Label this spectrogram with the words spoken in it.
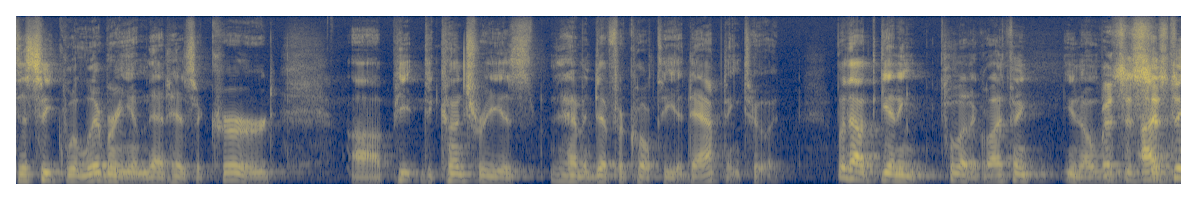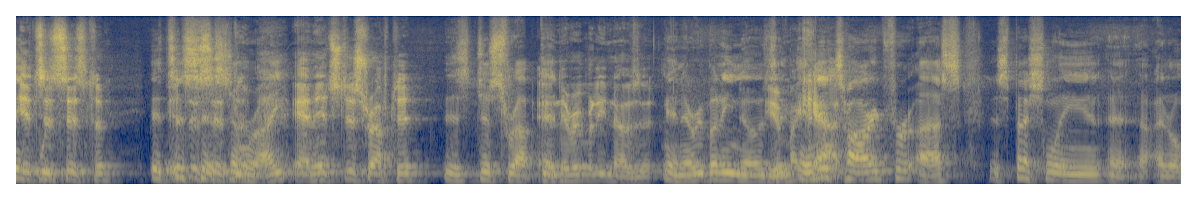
disequilibrium that has occurred, uh, pe- the country is having difficulty adapting to it. Without getting political, I think you know. It's a system. It's we- a system. It's a system, right? And it's disrupted, It's disrupted, and everybody knows it. and everybody knows You're it. my And cat. it's hard for us, especially. Uh, I don't know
